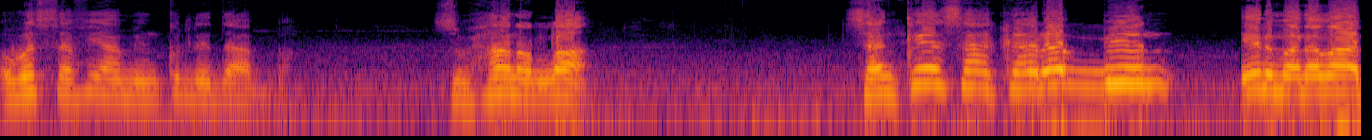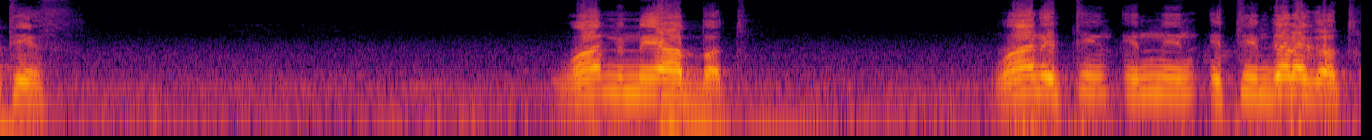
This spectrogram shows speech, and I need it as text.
wabassa fiha min kulli daabba subxaan allah san keessaa ka rabbiin ilma namaatiif waan inni yaabbatu waan ittiin dalagatu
